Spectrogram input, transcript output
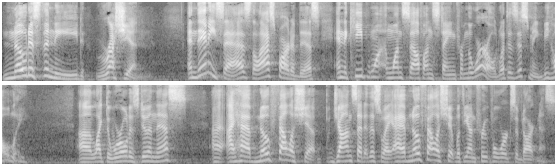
notice the need, rush in. And then he says, the last part of this, and to keep one, oneself unstained from the world. What does this mean? Be holy. Uh, like the world is doing this. I, I have no fellowship. John said it this way I have no fellowship with the unfruitful works of darkness.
